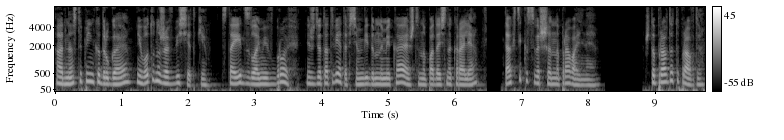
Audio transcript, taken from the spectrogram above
Одна ступенька, другая, и вот он уже в беседке. Стоит, заломив бровь, и ждет ответа, всем видом намекая, что нападать на короля — тактика совершенно провальная. Что правда, то правда.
